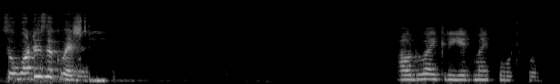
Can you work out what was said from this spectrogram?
So, what is the question? How do I create my portfolio?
